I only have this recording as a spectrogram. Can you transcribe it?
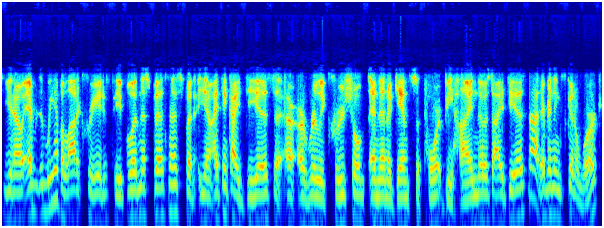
You know, every, we have a lot of creative people in this business, but you know, I think ideas are, are really crucial. And then again, support behind those ideas. Not everything's going to work,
